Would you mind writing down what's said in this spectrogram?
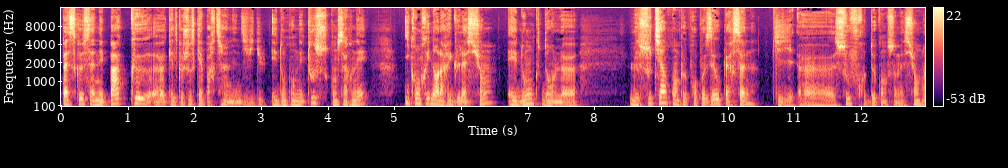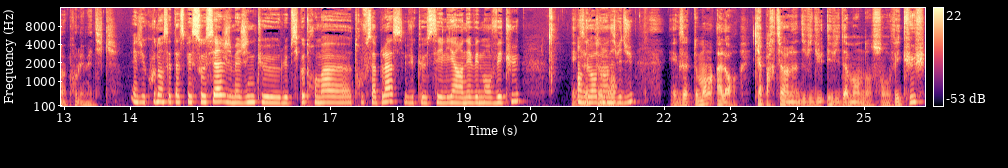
parce que ça n'est pas que euh, quelque chose qui appartient à l'individu. Et donc, on est tous concernés y compris dans la régulation et donc dans le, le soutien qu'on peut proposer aux personnes qui euh, souffrent de consommation euh, problématique. Et du coup, dans cet aspect social, j'imagine que le psychotrauma euh, trouve sa place, vu que c'est lié à un événement vécu en dehors de l'individu. Exactement. Alors, qui appartient à l'individu évidemment dans son vécu,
